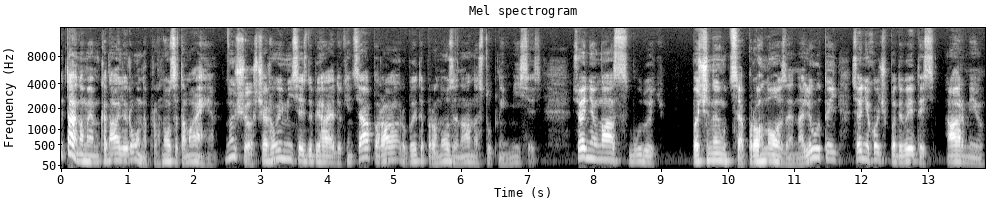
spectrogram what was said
Вітаю на моєму каналі Руни, прогнози та магія. Ну що ж, черговий місяць добігає до кінця, пора робити прогнози на наступний місяць. Сьогодні в нас будуть почнуться прогнози на лютий. Сьогодні хочу подивитись армію,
